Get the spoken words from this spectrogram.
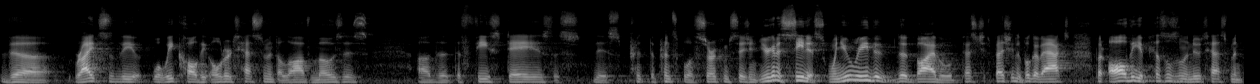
the rites of the, what we call the Older Testament, the law of Moses, uh, the, the feast days, this, this, the principle of circumcision. You're going to see this when you read the, the Bible, especially the book of Acts, but all the epistles in the New Testament.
